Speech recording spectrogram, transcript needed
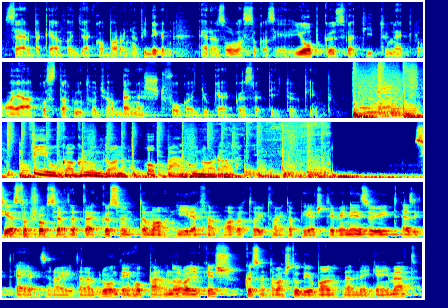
szerbek elhagyják a Baranya vidéket. Erre az olaszok azért jobb közvetítőnek ajánlkoztak, mint hogyha a Benest fogadjuk el közvetítőként. Fiúk a grundon, hoppál hunorral. Sziasztok, sok szeretettel köszöntöm a Hírefem hallgatóit, valamint a PSTV nézőit. Ez itt ezen a héten a Grund, én Hoppár Honor vagyok, és köszöntöm a stúdióban vendégeimet,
